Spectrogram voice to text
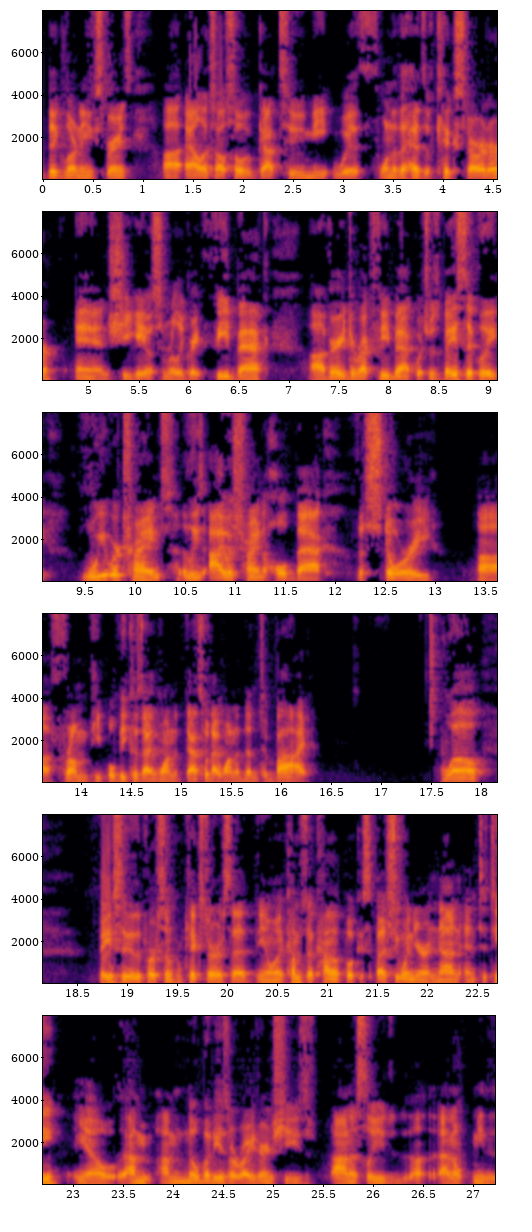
big learning experience. Uh, Alex also got to meet with one of the heads of Kickstarter, and she gave us some really great feedback, uh, very direct feedback, which was basically we were trying to, at least I was trying to hold back the story uh, from people because I wanted that's what I wanted them to buy. Well, basically, the person from Kickstarter said, you know, when it comes to a comic book, especially when you're a non-entity, you know, I'm I'm nobody as a writer, and she's honestly, I don't mean to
